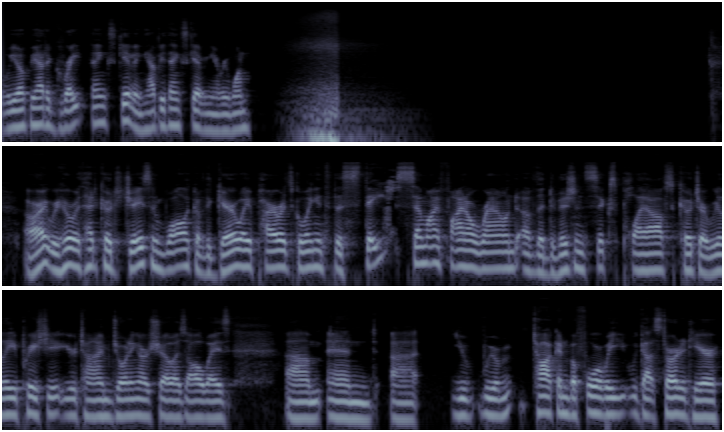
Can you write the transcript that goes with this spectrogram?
We hope you had a great Thanksgiving. Happy Thanksgiving, everyone. All right, we're here with head coach Jason Wallick of the Garaway Pirates going into the state semifinal round of the Division Six playoffs. Coach, I really appreciate your time joining our show as always. Um, and uh, you, we were talking before we we got started here.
